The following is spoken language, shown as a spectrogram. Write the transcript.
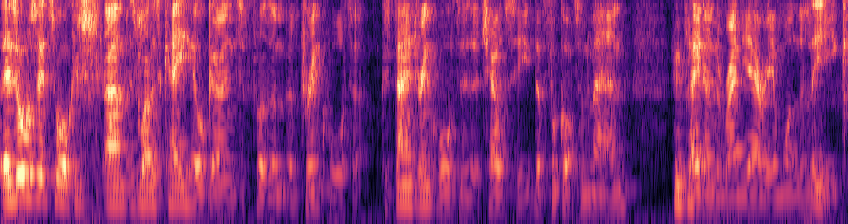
There's also talk, um, as well as Cahill going to Fulham, of Drinkwater because Danny Drinkwater is at Chelsea, the forgotten man who played under Ranieri and won the league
